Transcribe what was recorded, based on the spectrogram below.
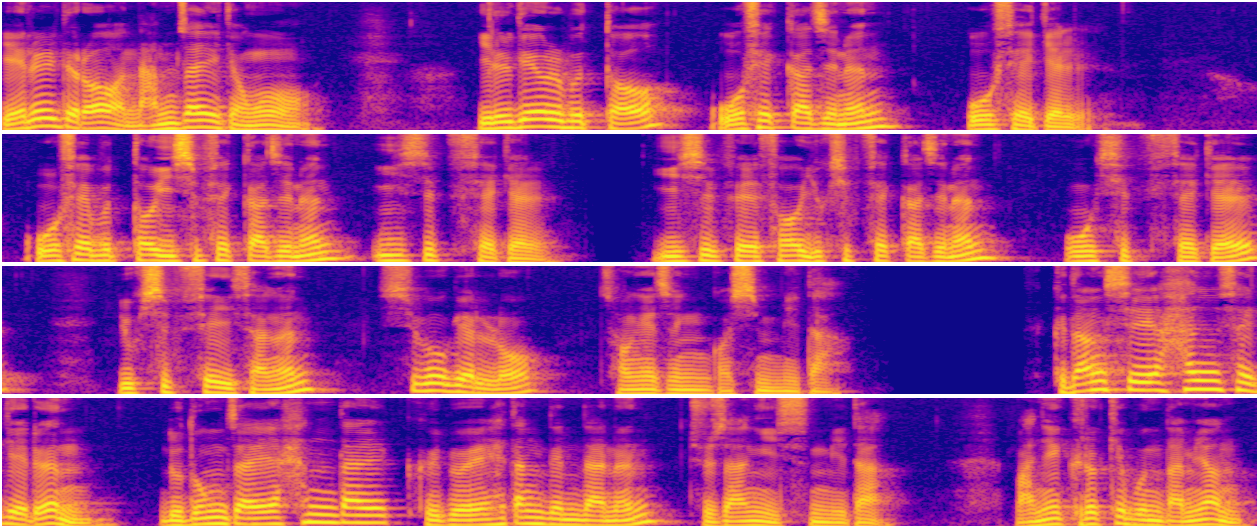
예를 들어 남자의 경우 1개월부터 5세까지는 5세겔, 5세부터 20세까지는 20세겔, 20세에서 60세까지는 50세겔, 60세 이상은 15겔로 정해진 것입니다. 그 당시 한 세겔은 노동자의 한 달 급여에 해당된다는 주장이 있습니다. 만약 그렇게 본다면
